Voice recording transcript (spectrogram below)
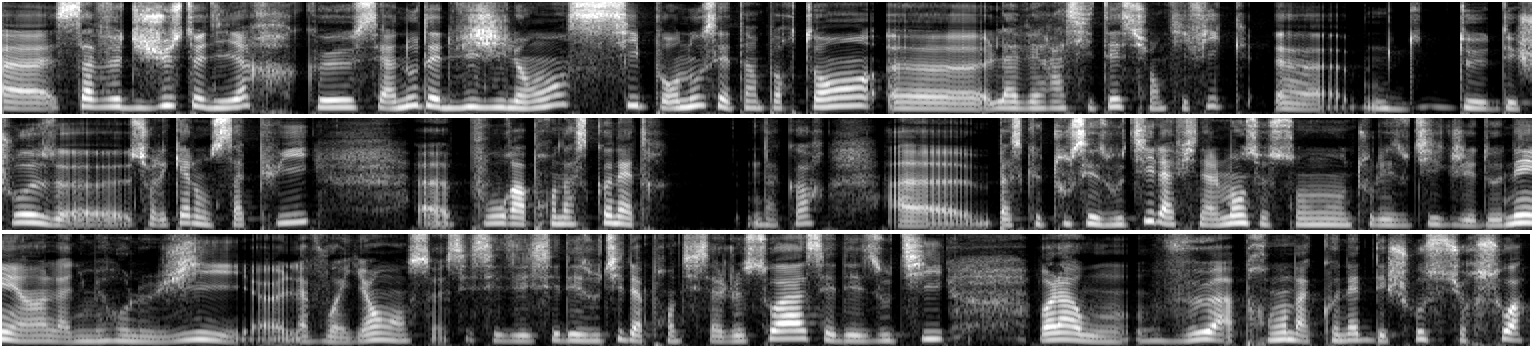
euh, ça veut juste dire que c'est à nous d'être vigilants si pour nous c'est important euh, la véracité scientifique de, des choses sur lesquelles on s'appuie pour apprendre à se connaître. D'accord Parce que tous ces outils, là, finalement, ce sont tous les outils que j'ai donnés, hein, la numérologie, la voyance, c'est des, outils d'apprentissage de soi, c'est des outils voilà, où on veut apprendre à connaître des choses sur soi.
